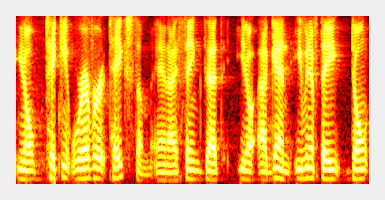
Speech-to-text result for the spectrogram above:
you know taking it wherever it takes them. And I think that you know again, even if they don't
